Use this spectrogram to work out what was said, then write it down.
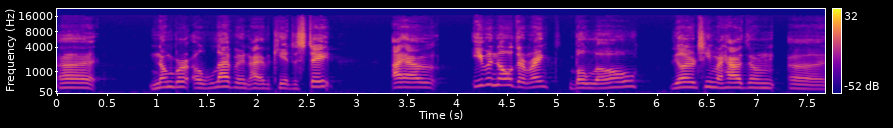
Uh, number 11, I have Kansas State. I have, even though they're ranked below the other team, I have them uh,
